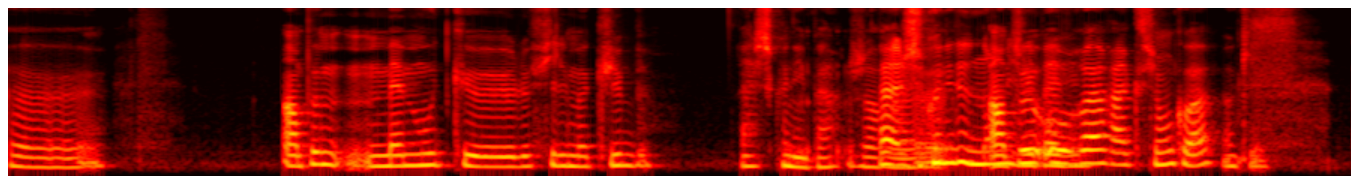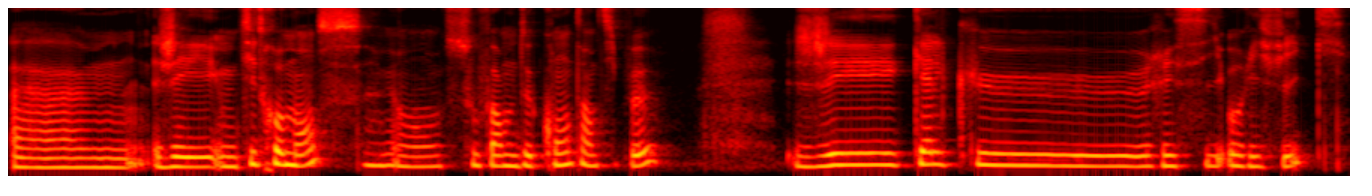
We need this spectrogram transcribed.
un peu même mood que le film Cube. Ah, je connais pas. Genre, je connais de nom, un mais peu horreur action quoi. Ok. Euh, j'ai une petite romance sous forme de conte un petit peu. J'ai quelques récits horrifiques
